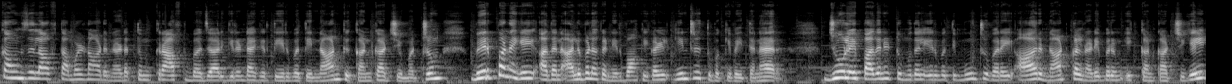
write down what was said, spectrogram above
கவுன்சில் ஆஃப் தமிழ்நாடு நடத்தும் கிராஃப்ட் பஜார் இரண்டாயிரத்தி இருபத்தி நான்கு கண்காட்சி மற்றும் விற்பனையை அதன் அலுவலக நிர்வாகிகள் இன்று துவக்கி வைத்தனர். ஜூலை பதினெட்டு முதல் இருபத்தி மூன்று வரை ஆறு நாட்கள் நடைபெறும் இக்கண்காட்சியில்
